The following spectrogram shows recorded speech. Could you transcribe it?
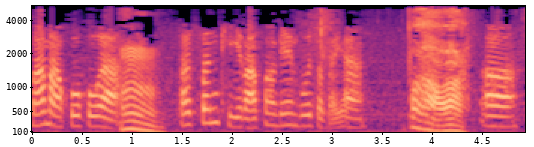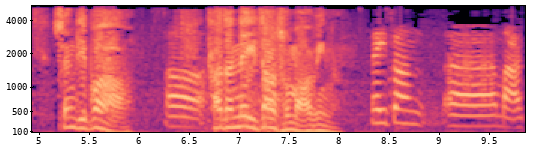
马马虎虎啊。嗯，他身体哪方面不怎么样？不好啊，啊、身体不好，哦、他的内脏出毛病了，内脏呃马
